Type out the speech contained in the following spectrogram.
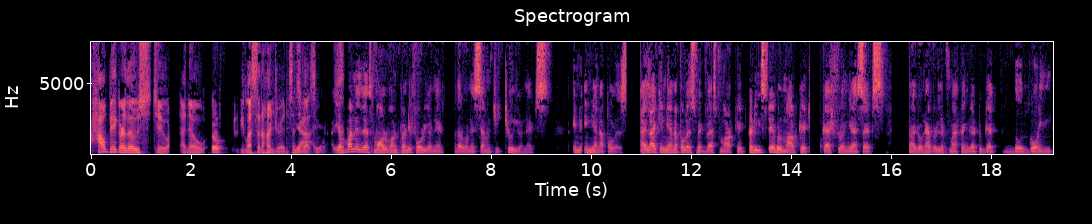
How big are those two? I know so, be less than 100 since yeah, you got some... yeah. yeah, one is a small one, 24 units. The other one is 72 units in Indianapolis. I like Indianapolis Midwest market, pretty stable market, cash flowing assets. I don't have to lift my finger to get those going.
